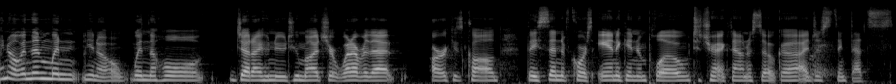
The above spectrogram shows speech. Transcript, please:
I know. And then when, you know, when the whole Jedi who knew too much or whatever that arc is called, they send, of course, Anakin and Plo to track down Ahsoka. I just think that's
